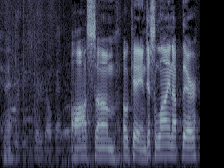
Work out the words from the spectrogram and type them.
Okay. Awesome. Okay, and just line up there.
